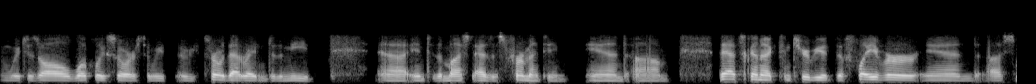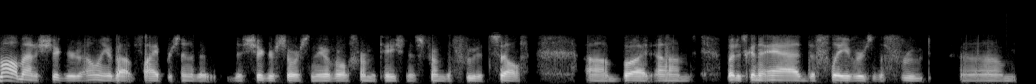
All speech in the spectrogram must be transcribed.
which is all locally sourced, and we, we throw that right into the mead uh, into the must as it's fermenting, and um, that's going to contribute the flavor and a small amount of sugar. Only about five percent of the, the sugar source in the overall fermentation is from the fruit itself, um, but um, but it's going to add the flavors of the fruit um,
